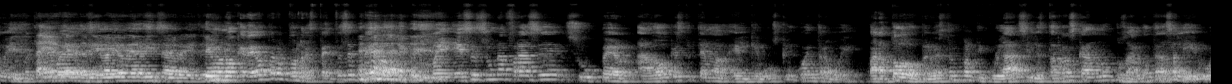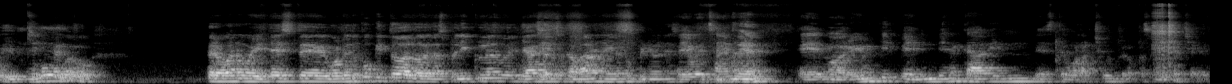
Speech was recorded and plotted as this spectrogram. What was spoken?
güey? Está lloviendo, sí, va a llover ahorita, güey. sí. Digo, no creo, pero pues respeto ese pedo. Güey, esa es una frase súper ad hoc este tema. El que busca encuentra, güey. Para todo, pero esto en particular, si le estás rascando, pues algo te va a salir, güey. En Sí, un momento. Pero bueno, güey, este, volviendo un poquito a lo de las películas, güey, ya se nos acabaron ahí las opiniones. Oye, güey, ¿saben? Eh, me voy a ir un pi- bien, bien acá, bien este, borracho, pero pues muy chévere.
